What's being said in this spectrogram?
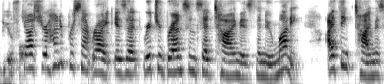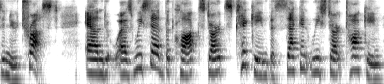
beautiful. Josh, you're 100% right. Is that Richard Branson said time is the new money. I think time is a new trust. And as we said, the clock starts ticking the second we start talking.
